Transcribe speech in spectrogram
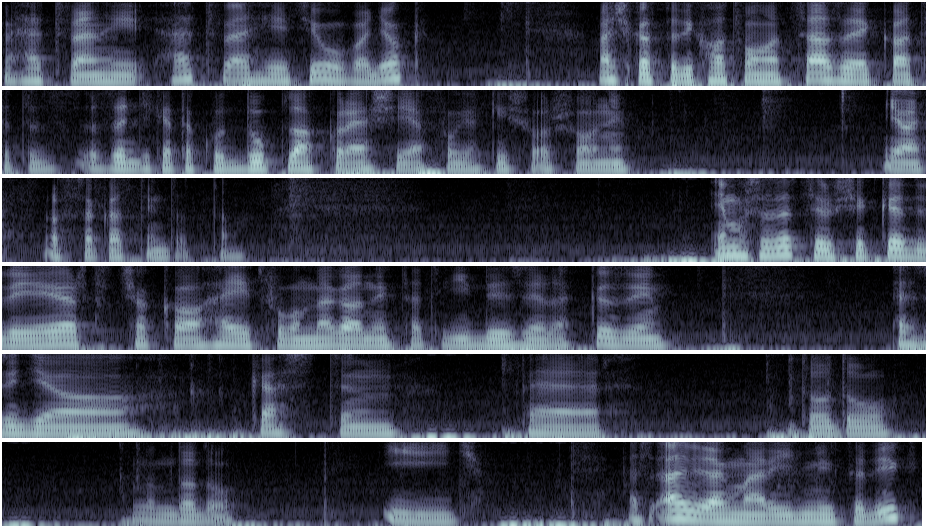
77, 77 jó vagyok, másikat pedig 66 kal tehát az, az egyiket akkor dupla, akkor esélye fogja kisorsolni. Jaj, rosszra kattintottam. Én most az egyszerűség kedvéért csak a helyét fogom megadni, tehát így idézőjelek közé. Ez ugye a custom per dodo, mondom dodo, így. Ez elvileg már így működik.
